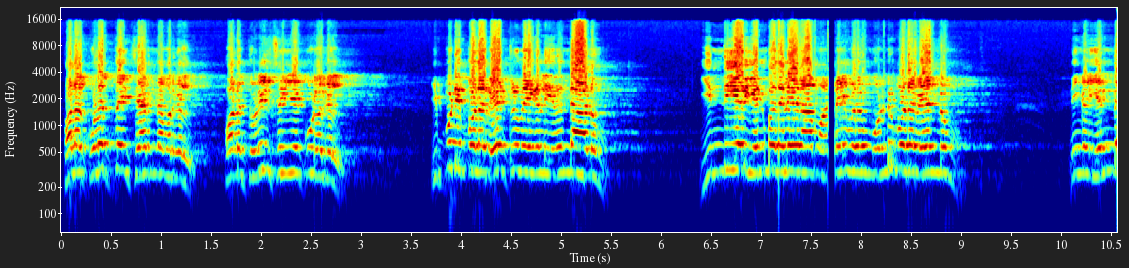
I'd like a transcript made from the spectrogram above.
பல குலத்தை சேர்ந்தவர்கள் பல தொழில் செய்யக்கூடியவர்கள் இப்படி பல வேற்றுமைகள் இருந்தாலும் இந்தியர் என்பதிலே நாம் அனைவரும் ஒன்றுபட வேண்டும். நீங்கள் எந்த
